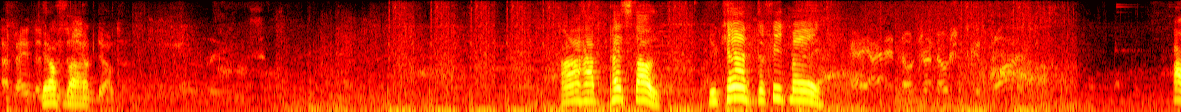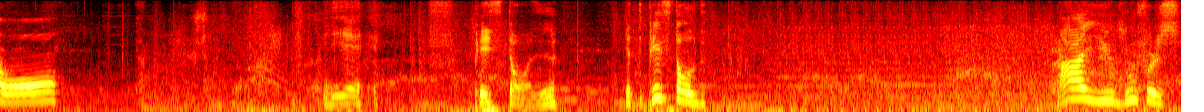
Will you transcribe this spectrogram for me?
Abandon Get off position, that. Delta. I have pistol. You can't defeat me. Hey, I didn't know Trandoshans could fly. Hello. Yeah. Pistol. Get pistoled. Hi, you boofers.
